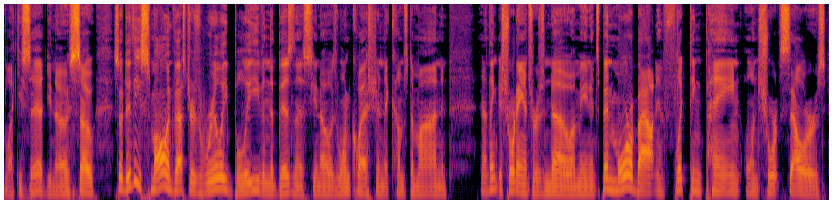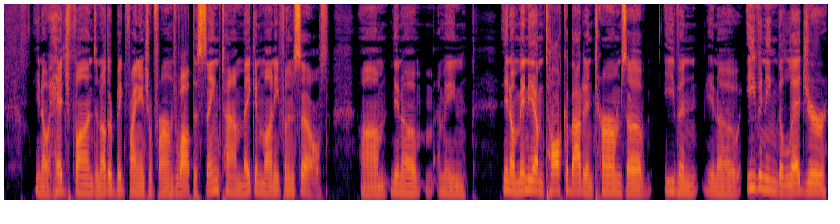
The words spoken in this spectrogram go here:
like you said, you know. So, so do these small investors really believe in the business? You know, is one question that comes to mind, and and I think the short answer is no. I mean, it's been more about inflicting pain on short sellers, you know, hedge funds and other big financial firms, while at the same time making money for themselves. Um, you know, I mean, you know, many of them talk about it in terms of even, you know, evening the ledger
